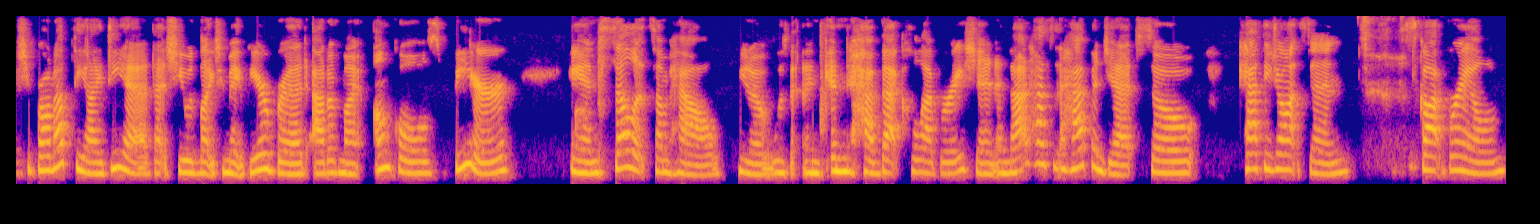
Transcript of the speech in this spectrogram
She brought up the idea that she would like to make beer bread out of my uncle's beer and sell it somehow, you know, with and, and have that collaboration. And that hasn't happened yet. So, Kathy Johnson, Scott Brown,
